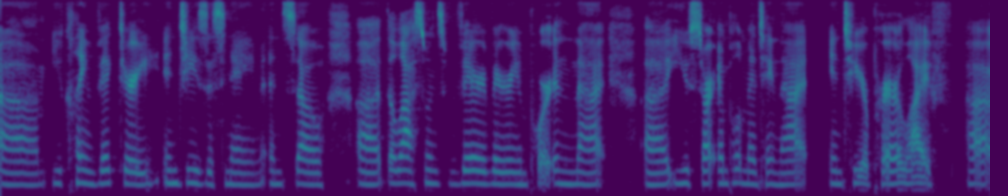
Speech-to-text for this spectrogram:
um, you claim victory in Jesus' name. And so uh, the last one's very, very important that uh, you start implementing that into your prayer life, uh,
